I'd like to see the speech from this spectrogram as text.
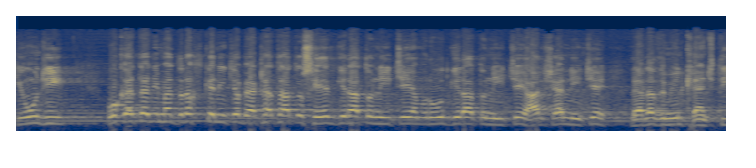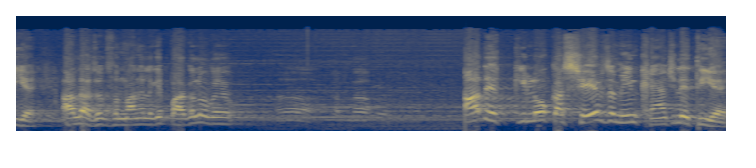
क्यों जी? वो कहता है, जी, मैं दरख्त के नीचे बैठा था तो सेब गिरा तो नीचे, अमरूद गिरा तो नीचे, हर शहर नीचे, ज़्यादा ज़मीन खींचती है। आला हज़रत फरमाने लगे, पागल हो गए हो? आधे किलो का सेब ज़मीन खींच लेती है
